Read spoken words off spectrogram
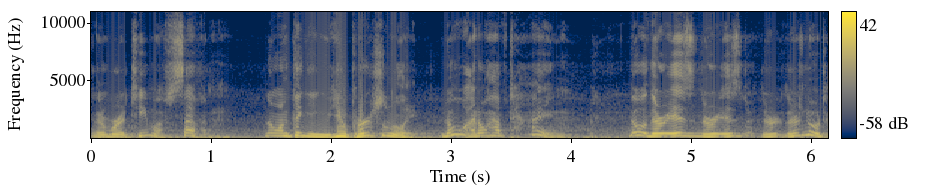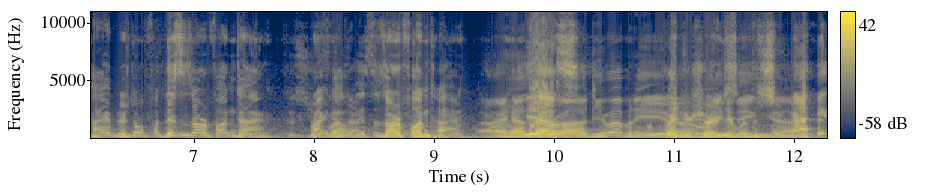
and we're a team of seven. No, I'm thinking you personally. No, I don't have time. No, there is, there is, there, there's no time. There's no fun. This is our fun time. This right fun now, time. this is our fun time. All right, Heather, Yes. uh, do you have any I'm glad uh, you're sharing it with racing, us.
